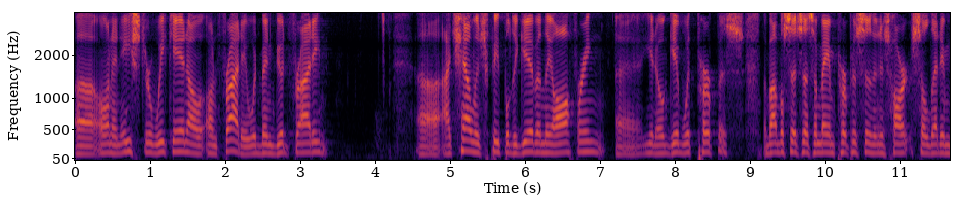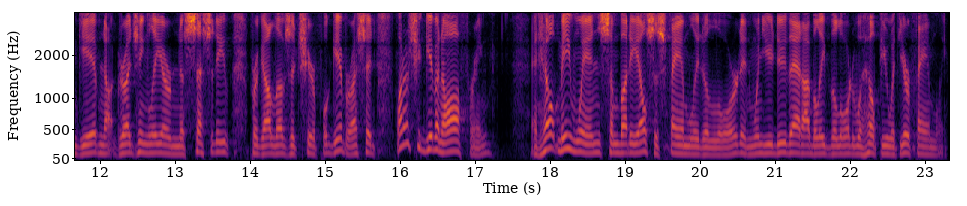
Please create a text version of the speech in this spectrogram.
uh, on an Easter weekend uh, on Friday. It would have been Good Friday. Uh, I challenge people to give in the offering, uh, you know, give with purpose. The Bible says, as a man purposes in his heart, so let him give, not grudgingly or necessity, for God loves a cheerful giver. I said, why don't you give an offering and help me win somebody else's family to the Lord. And when you do that, I believe the Lord will help you with your family.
